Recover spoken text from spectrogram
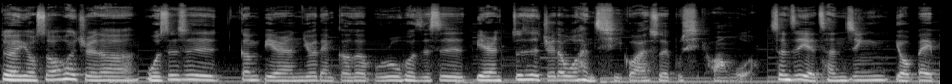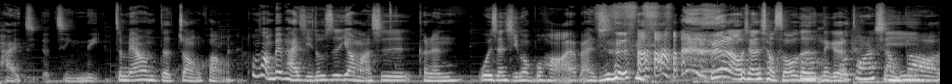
对，有时候会觉得我是不是跟别人有点格格不入，或者是别人就是觉得我很奇怪，所以不喜欢我，甚至也曾经有被排挤的经历。怎么样的状况？通常被排挤都是要么是可能卫生习惯不好，要不然就是 没有啦。我想小时候的那个、嗯，我突然想到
